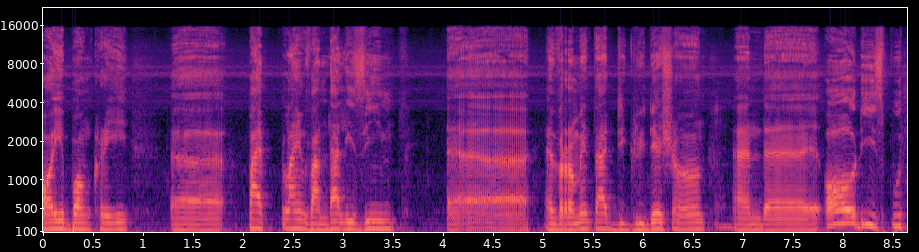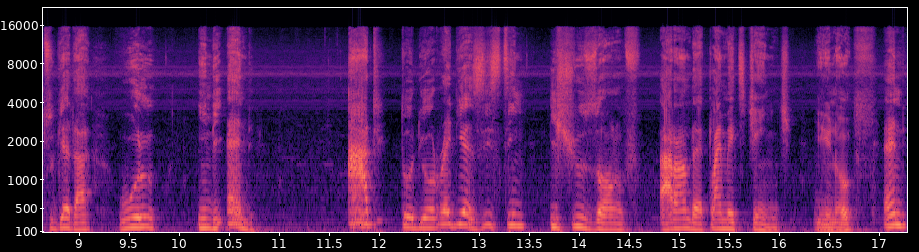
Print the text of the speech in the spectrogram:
oil bunkering, uh, pipeline vandalism, uh, environmental degradation, and uh, all these put together will, in the end, add to the already existing issues of around the climate change, you know, and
